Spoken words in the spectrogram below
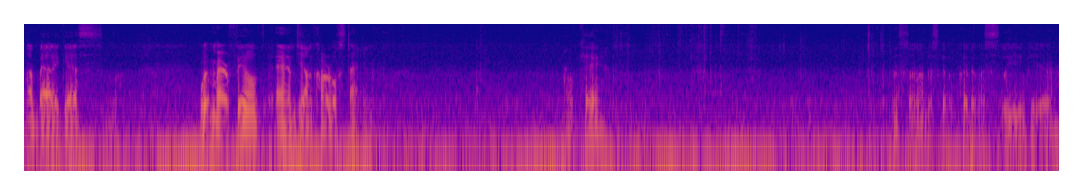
not bad, I guess. Whit Merrifield and Giancarlo Stanton. Okay. This one I'm just gonna put in a sleeve here.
